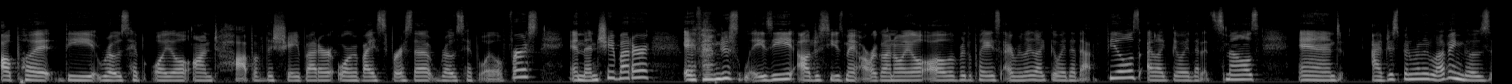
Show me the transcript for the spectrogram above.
I'll put the rosehip oil on top of the shea butter or vice versa, rosehip oil first and then shea butter. If I'm just lazy, I'll just use my argan oil all over the place. I really like the way that that feels. I like the way that it smells and I've just been really loving those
